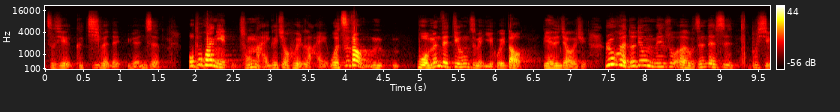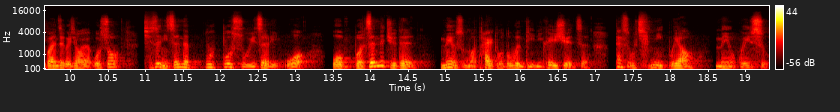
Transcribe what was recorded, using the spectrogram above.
这些个基本的原则。我不管你从哪一个教会来，我知道，嗯，我们的弟兄姊妹也会到别人教会去。如果很多弟兄姊妹说，呃，我真的是不习惯这个教会，我说，其实你真的不不属于这里。我我我真的觉得没有什么太多的问题，你可以选择。但是我请你不要没有归属，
